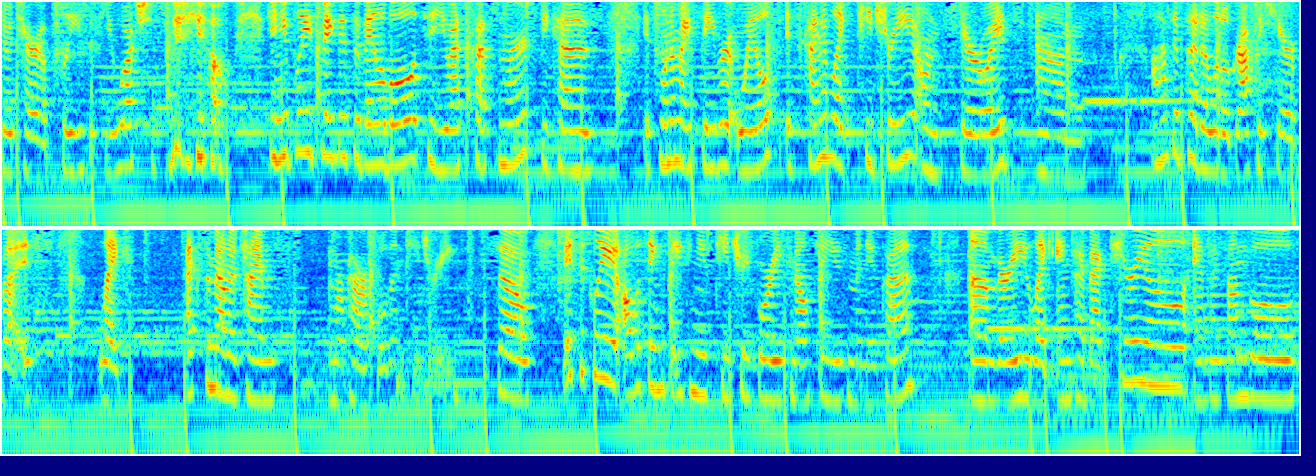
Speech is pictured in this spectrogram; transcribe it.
doTERRA. Please, if you watch this video, can you please make this available to US customers because it's one of my favorite oils. It's kind of like tea tree on steroids. Um, I'll have to put a little graphic here, but it's like X amount of times more powerful than tea tree. So basically all the things that you can use tea tree for, you can also use Manuka. Um, very like antibacterial, antifungal,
